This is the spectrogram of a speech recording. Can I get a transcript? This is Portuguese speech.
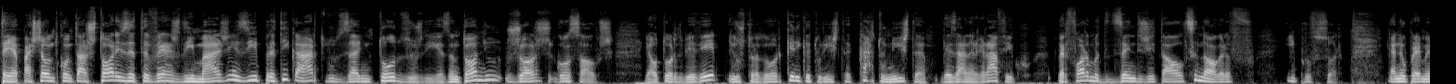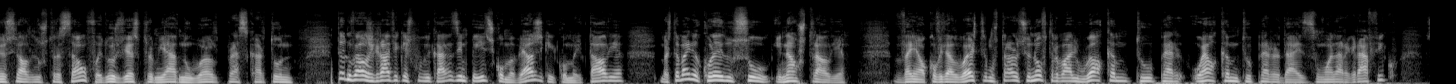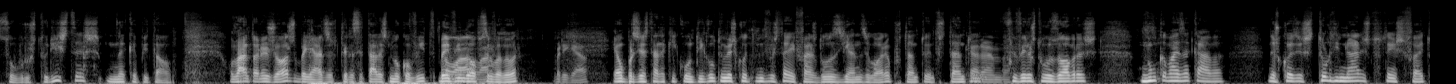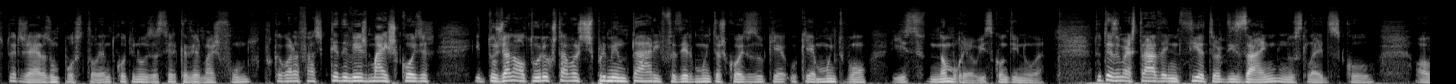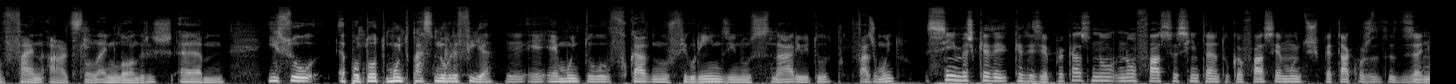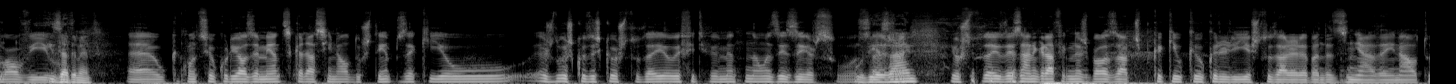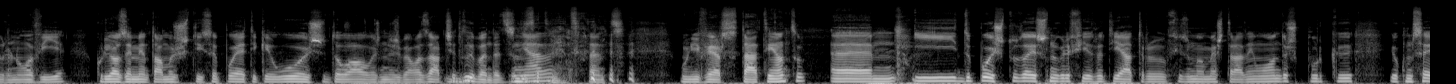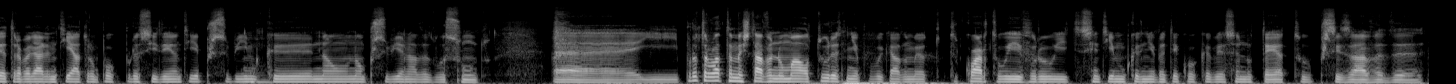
Tem a paixão de contar histórias através de imagens e pratica a arte do desenho todos os dias. António Jorge Gonçalves é autor de BD, ilustrador, caricaturista, cartunista, designer gráfico, performer de desenho digital, cenógrafo e professor. Ganhou o Prémio Nacional de Ilustração, foi duas vezes premiado no World Press Cartoon. Tem novelas gráficas publicadas em países como a Bélgica e como a Itália, mas também na Coreia do Sul e na Austrália. Vem ao convidado extra mostrar o seu novo trabalho Welcome to, Welcome to Paradise, um olhar gráfico sobre os turistas na capital. Olá, António Jorge, bem-ajas por ter aceitado este meu convite. Bem-vindo ao Observador. Obrigado. É um prazer estar aqui contigo. A última vez que eu te entrevistei faz 12 anos agora, portanto, entretanto, Caramba. fui ver as tuas obras, nunca mais acaba. Nas coisas extraordinárias que tu tens feito, tu já eras um poço de talento, continuas a ser cada vez mais fundo, porque agora fazes cada vez mais coisas e tu já na altura gostavas de experimentar e fazer muitas coisas, o que é, o que é muito bom, e isso não morreu, isso continua. Tu tens uma mestrado em Theatre Design no Slade School of Fine Arts em Londres. Um, isso apontou-te muito para a cenografia, é, é, é, muito focado nos figurinos e no cenário e tudo, porque fazes muito. Sim, mas quer, quer dizer, por acaso não, não faço assim tanto. O que eu faço é muitos espetáculos de desenho ao vivo. Exatamente. Uh, o que aconteceu curiosamente, se calhar sinal dos tempos, é que eu as duas coisas que eu estudei eu efetivamente não as exerço. o seja, design? Eu estudei o design gráfico nas Belas Artes porque aquilo que eu queria estudar era banda desenhada e na altura não havia. Curiosamente há uma justiça poética. Eu hoje dou aulas nas Belas Artes de banda desenhada, Exatamente. portanto o universo está atento. Um, e depois estudei cenografia do teatro, fiz o meu mestrado em Londres porque eu comecei a trabalhar em teatro um pouco por acidente e apercebi-me uhum. que não, não percebia nada do assunto. Uh, e por outro lado também estava numa altura, tinha publicado o meu quarto livro e sentia-me um bocadinho a bater com a cabeça no teto, precisava de,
